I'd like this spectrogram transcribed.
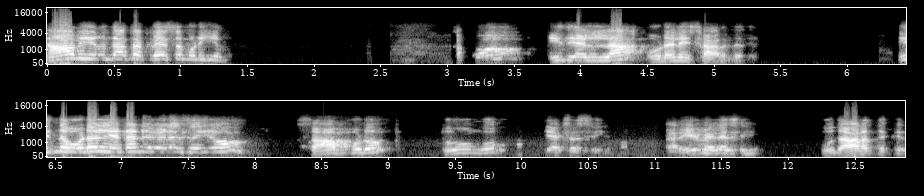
நாவி இருந்தா தான் பேச முடியும். அப்போ இது எல்லாம் உடலை சார்ந்தது. இந்த உடல் என்னென்ன வேலை செய்யும்? சாப்பிடும் தூங்கும் எக்ஸசைஸ் செய்யும். நிறைய வேலை செய்யும். உதாரணத்துக்கு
